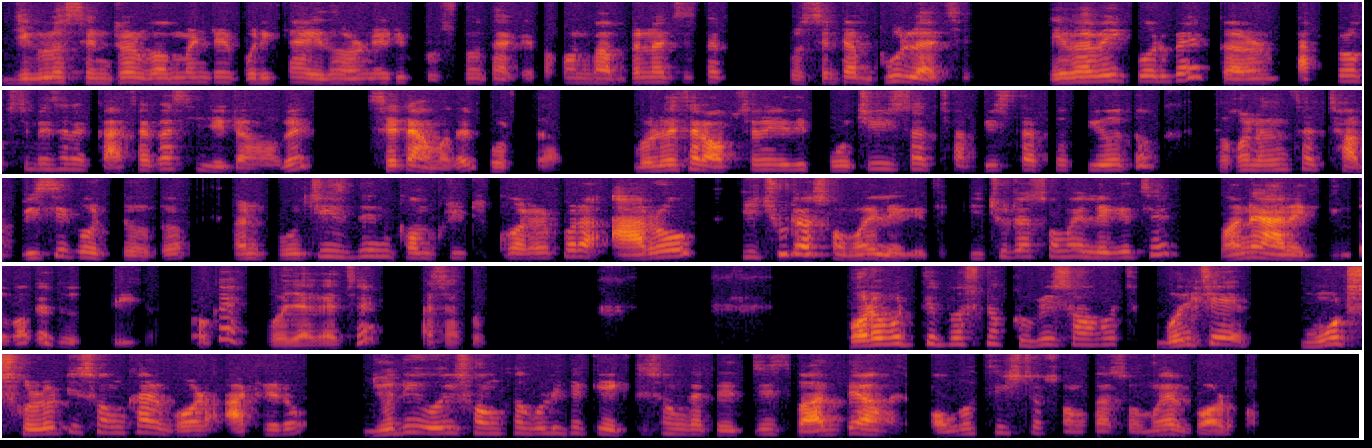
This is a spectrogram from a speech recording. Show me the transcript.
যেগুলো সেন্ট্রাল গভর্নমেন্টের পরীক্ষা এই ধরনেরই প্রশ্ন থাকে, তখন ভাববে না যে স্যার কোশ্চেনটা ভুল আছে। এভাবেই করবে, কারণ অ্যাপ্রক্সিমেশনের কাছাকাছি যেটা হবে, সেটা আমাদের করতে হবে। বলবে, স্যার অপশনে যদি পঁচিশ আর ছাব্বিশ থাকতো, কি হতো? তখন অ্যান্সার ছাব্বিশই করতে হতো। কারণ পঁচিশ দিন কমপ্লিট করার পরে আরও কিছুটা সময় লেগেছে। কিছুটা সময় লেগেছে মানে আরেকদিন তোমাকে ধরতেই হবে ওকে বোঝা গেছে? আশা করি। পরবর্তী প্রশ্ন খুবই সহজ। বলছে, মোট ষোলোটি সংখ্যার গড় আঠেরো। যদি ওই সংখ্যাগুলি থেকে একটি সংখ্যা তেত্রিশ বাদ দেওয়া হয়, অবশিষ্ট সংখ্যা সমূহের গড় কত?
